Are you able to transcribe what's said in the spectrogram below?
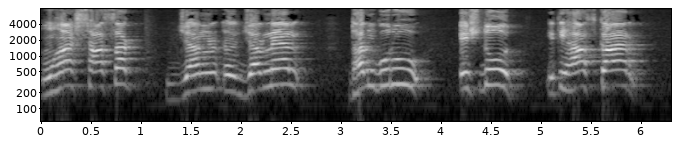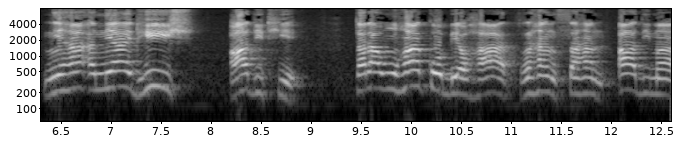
उहाँ शासक जन, जर्नल धर्मगुरु इशदूत इतिहासकार न्यायाधीश आदि थिए। तर उहाँको व्यवहार रहन सहन आदिमा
